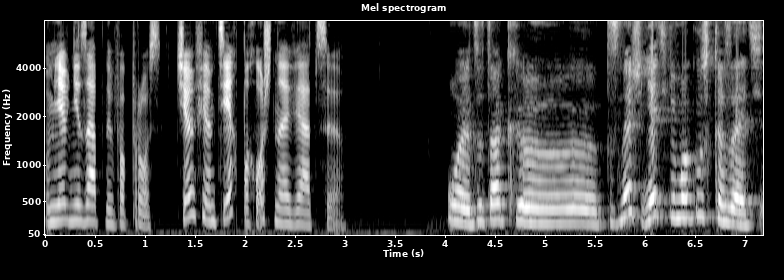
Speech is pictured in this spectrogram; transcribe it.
У меня внезапный вопрос. Чем фемтех похож на авиацию? Ой, это так... Э, ты знаешь, я тебе могу сказать,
